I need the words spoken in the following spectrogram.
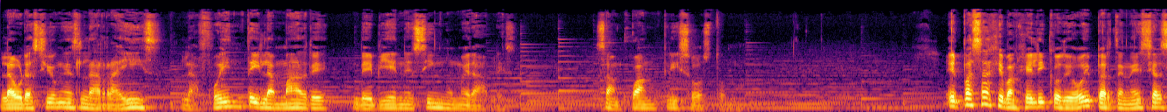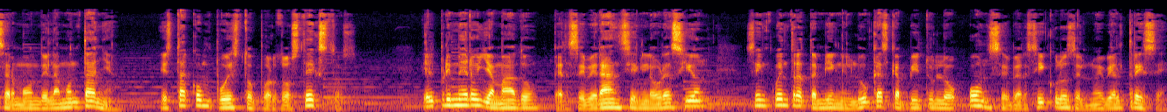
La oración es la raíz, la fuente y la madre de bienes innumerables. San Juan Crisóstomo. El pasaje evangélico de hoy pertenece al Sermón de la Montaña. Está compuesto por dos textos. El primero llamado perseverancia en la oración se encuentra también en Lucas capítulo 11 versículos del 9 al 13.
